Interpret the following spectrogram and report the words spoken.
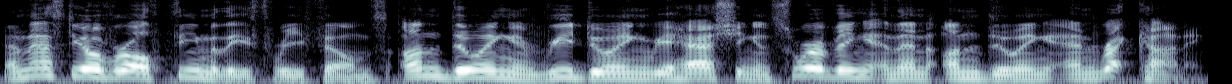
And that's the overall theme of these three films undoing and redoing, rehashing and swerving, and then undoing and retconning.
